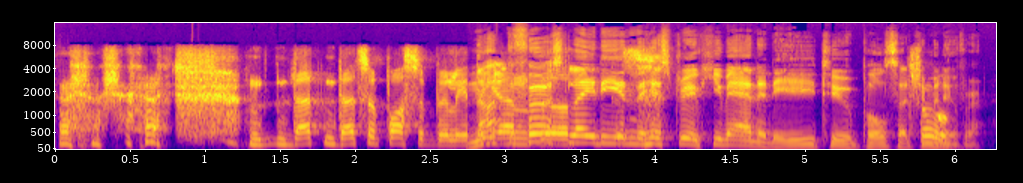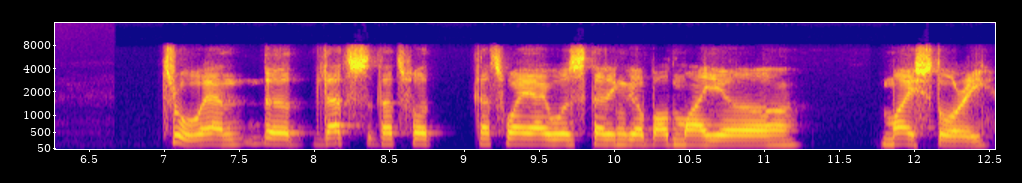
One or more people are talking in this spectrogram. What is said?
that that's a possibility. not the and, first uh, lady in the history of humanity to pull such a maneuver. True, and uh, that's that's what that's why I was telling you about my uh, my story,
